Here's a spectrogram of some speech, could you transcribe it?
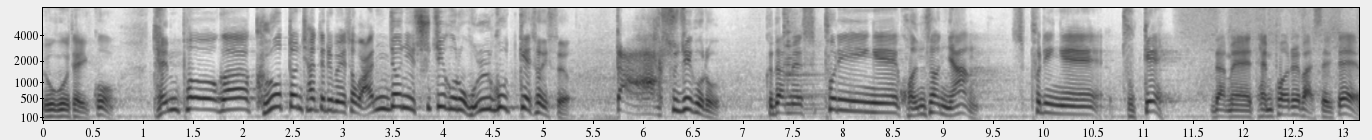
요거 돼 있고 댐퍼가 그 어떤 차들에 비해서 완전히 수직으로 올곧게 서 있어요. 딱 수직으로. 그 다음에 스프링의 권선양, 스프링의 두께, 그 다음에 댐퍼를 봤을 때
